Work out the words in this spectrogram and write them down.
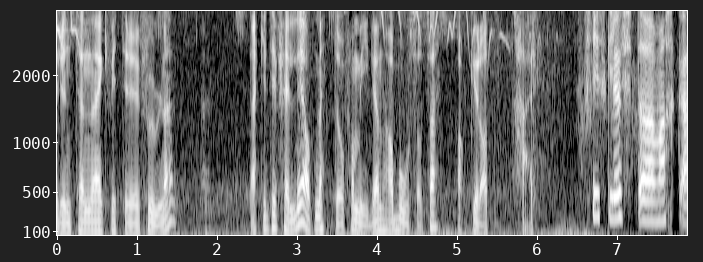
Rundt henne kvitrer fuglene. Det er ikke tilfeldig at Mette og familien har bosatt seg akkurat her. Frisk luft og marka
